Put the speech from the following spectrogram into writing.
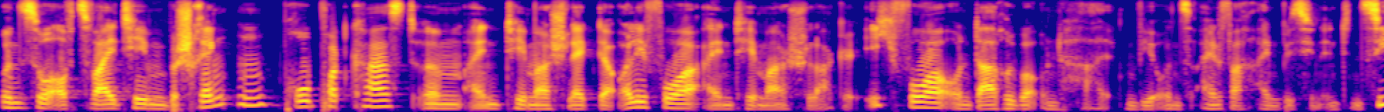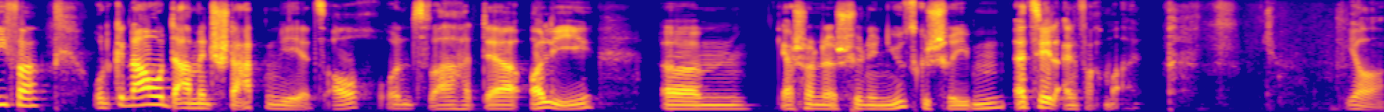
uns so auf zwei Themen beschränken pro Podcast. Ähm, ein Thema schlägt der Olli vor, ein Thema schlage ich vor und darüber unterhalten wir uns einfach ein bisschen intensiver. Und genau damit starten wir jetzt auch. Und zwar hat der Olli ähm, ja schon eine schöne News geschrieben. Erzähl einfach mal. Ja,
